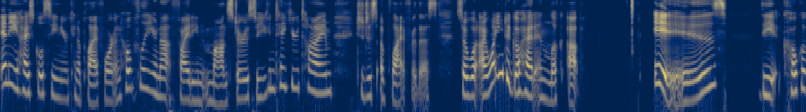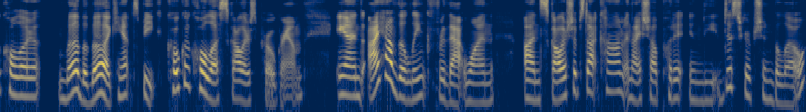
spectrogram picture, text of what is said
any high school senior can apply for, and hopefully you're not fighting monsters, so you can take your time to just apply for this. So, what I want you to go ahead and look up is the Coca Cola, blah, blah, blah, I can't speak, Coca Cola Scholars Program. And I have the link for that one on scholarships.com, and I shall put it in the description below.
